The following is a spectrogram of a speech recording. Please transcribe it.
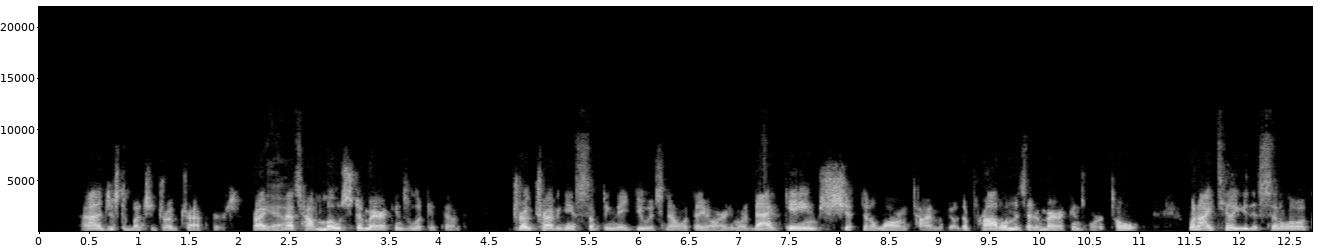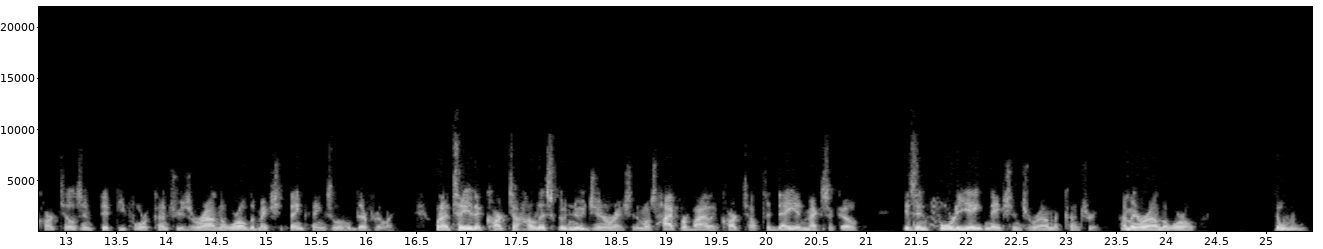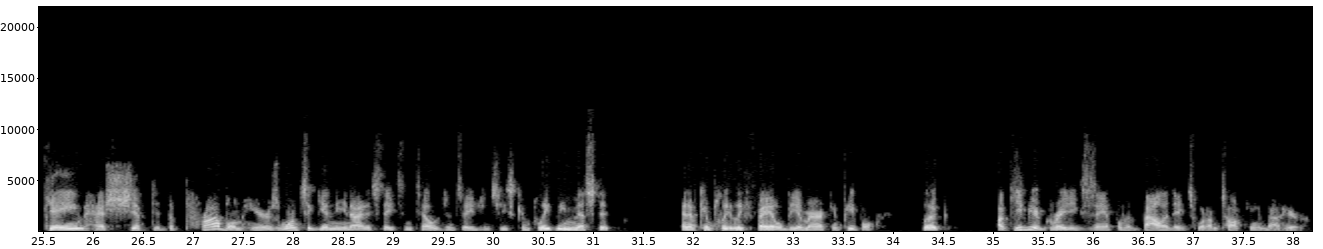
Ah, just a bunch of drug traffickers, right? Yeah. That's how most Americans look at them drug trafficking is something they do. It's not what they are anymore. That game shifted a long time ago. The problem is that Americans weren't told. When I tell you that Sinaloa cartels in 54 countries around the world, it makes you think things a little differently. When I tell you that Cartel Jalisco New Generation, the most hyper violent cartel today in Mexico, is in 48 nations around the country, I mean, around the world. The game has shifted. The problem here is once again, the United States intelligence agencies completely missed it and have completely failed the American people. Look, I'll give you a great example that validates what I'm talking about here.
